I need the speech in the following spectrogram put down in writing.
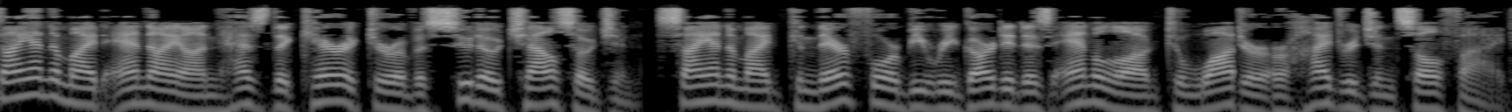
cyanamide anion has the character of a pseudo-chalcogen, cyanamide can therefore be regarded as analog to water or hydrogen sulfide.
